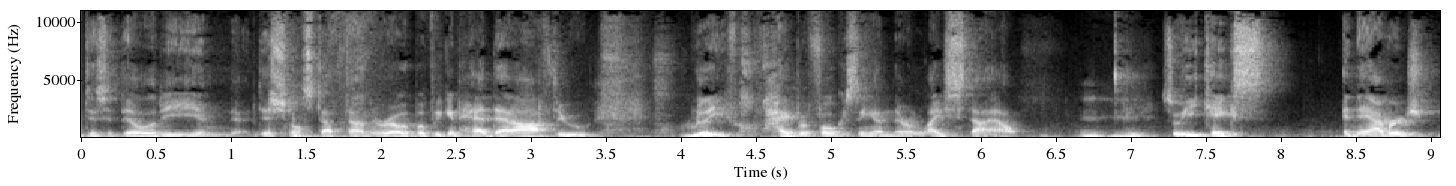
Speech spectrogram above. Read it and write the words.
disability and additional stuff down the road, but if we can head that off through really hyper focusing on their lifestyle. Mm-hmm. So he takes an average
